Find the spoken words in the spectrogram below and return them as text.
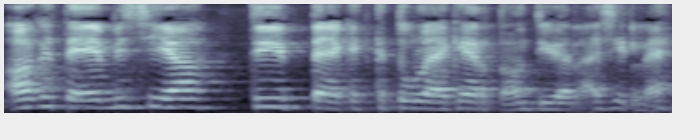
akateemisia tyyppejä, ketkä tulee kertoa työläisille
